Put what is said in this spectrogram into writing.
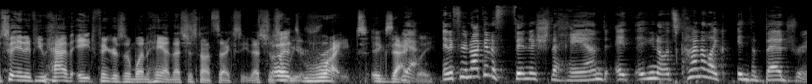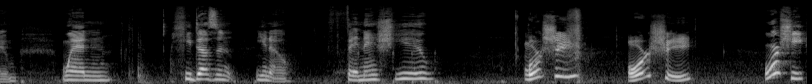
So, and if you have eight fingers in one hand, that's just not sexy. That's just It's- weird. right, Yeah, exactly. and if you're not going to finish the hand, it, you know it's kind of like in the bedroom when he doesn't you know finish you Or she, or she. or she.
